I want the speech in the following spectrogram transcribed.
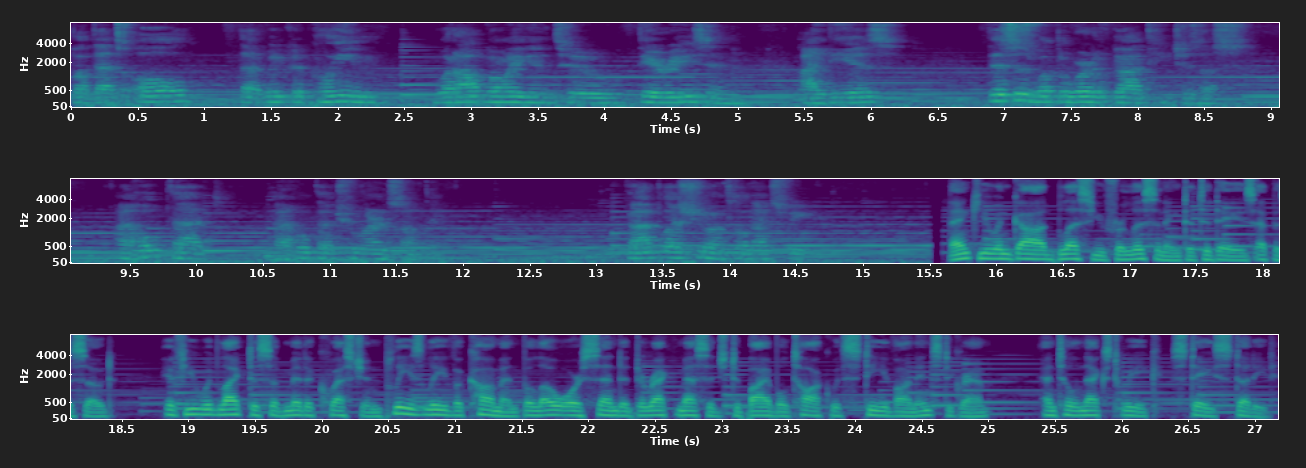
but that's all that we could glean without going into theories and ideas. This is what the Word of God teaches us. I hope that I hope that you learned something. God bless you until next week. Thank you and God bless you for listening to today's episode. If you would like to submit a question please leave a comment below or send a direct message to Bible Talk with Steve on Instagram. Until next week, stay studied.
